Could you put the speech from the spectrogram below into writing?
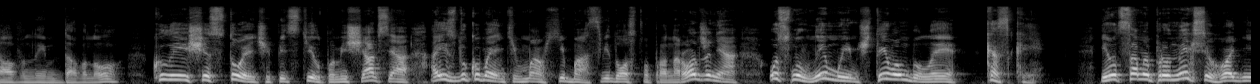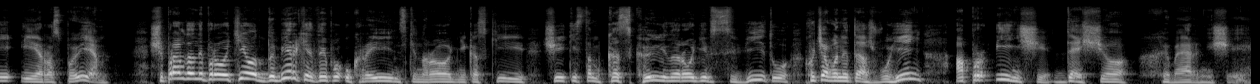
Давним-давно, коли я ще стоячи під стіл поміщався, а із документів мав хіба свідоцтво про народження, основним моїм чтивом були казки. І от саме про них сьогодні і розповім. Щоправда, не про ті от добірки, типу українські народні казки, чи якісь там казки народів світу, хоча вони теж вогінь, а про інші, дещо химерніші.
